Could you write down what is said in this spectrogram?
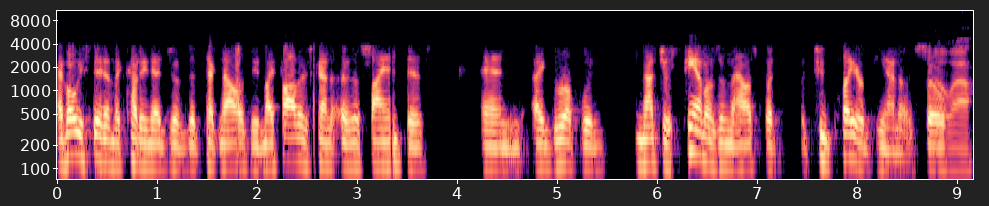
I've always stayed on the cutting edge of the technology. My father's kind of as a scientist, and I grew up with not just pianos in the house, but, but two player pianos. So Oh wow.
